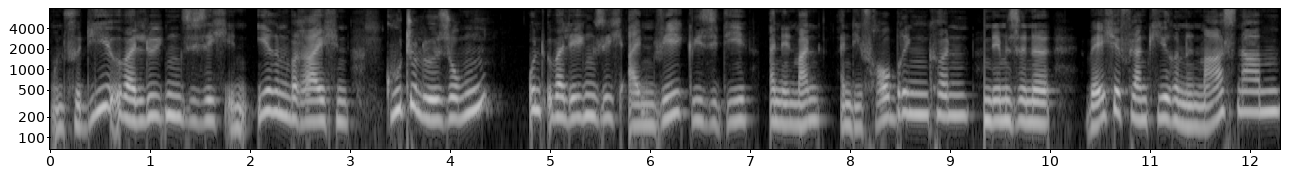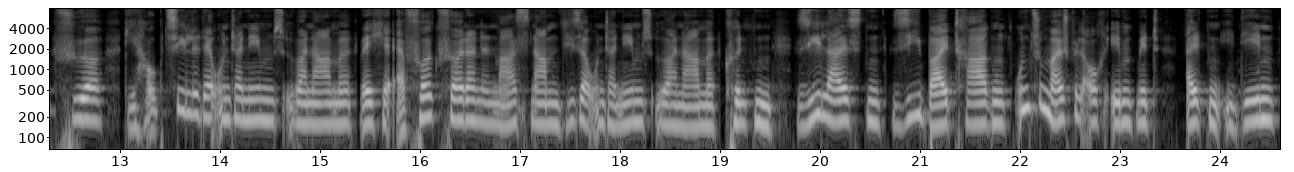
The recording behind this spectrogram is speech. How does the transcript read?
Und für die überlegen Sie sich in Ihren Bereichen gute Lösungen, und überlegen sich einen Weg, wie sie die an den Mann, an die Frau bringen können. In dem Sinne, welche flankierenden Maßnahmen für die Hauptziele der Unternehmensübernahme, welche erfolgfördernden Maßnahmen dieser Unternehmensübernahme könnten Sie leisten, Sie beitragen und zum Beispiel auch eben mit alten Ideen,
